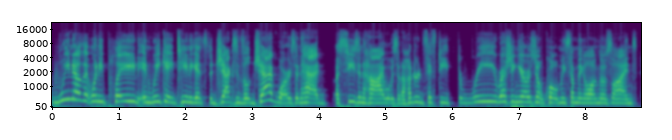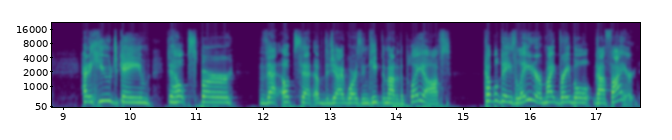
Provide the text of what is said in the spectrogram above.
we know that when he played in week 18 against the Jacksonville Jaguars and had a season high, what was it, 153 rushing yards? Don't quote me, something along those lines. Had a huge game to help spur that upset of the Jaguars and keep them out of the playoffs. A couple days later, Mike Vrabel got fired.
